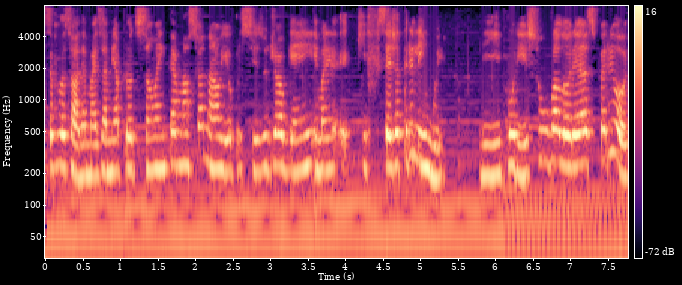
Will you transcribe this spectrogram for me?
você falou assim, olha, mas a minha produção é internacional e eu preciso de alguém que seja trilingue. E por isso o valor é superior.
